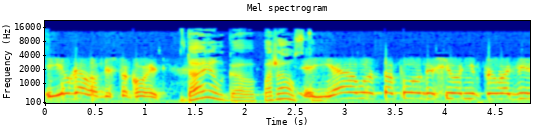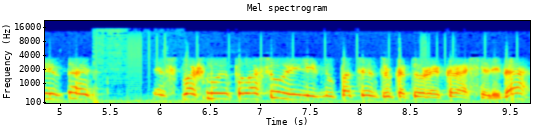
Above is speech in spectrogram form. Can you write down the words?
Елгава беспокоит. Да, Елгава, пожалуйста. Я вот по поводу сегодня проводили да, сплошную полосу вели ну, по центру, которая красили, да?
